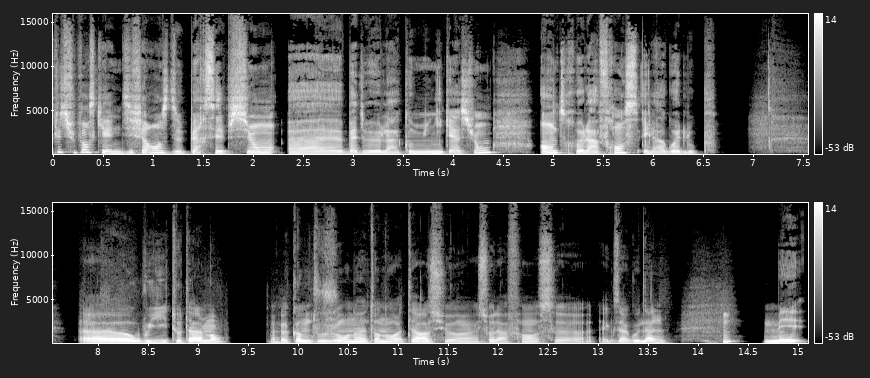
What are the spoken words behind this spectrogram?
que tu penses qu'il y a une différence de perception euh, bah, de la communication entre la France et la Guadeloupe? Euh, oui, totalement. Euh, comme toujours, on a un temps de retard sur, euh, sur la France euh, hexagonale. Mhm. Mais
